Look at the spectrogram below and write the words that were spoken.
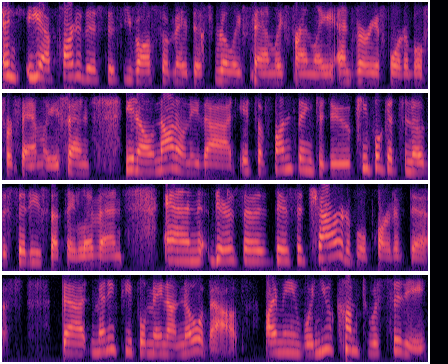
And yeah, part of this is you've also made this really family friendly and very affordable for families. And you know, not only that, it's a fun thing to do. People get to know the cities that they live in, and there's a there's a charitable part of this that many people may not know about. I mean, when you come to a city,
